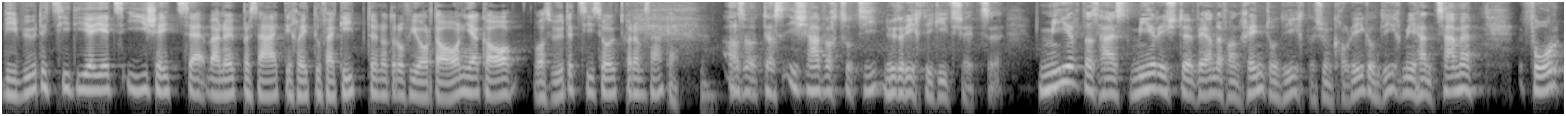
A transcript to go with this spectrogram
Wie würden Sie die jetzt einschätzen, wenn jemand sagt, ich will auf Ägypten oder auf Jordanien gehen? Was würden Sie so jemandem sagen? Also, das ist einfach zurzeit nicht richtig einzuschätzen. Mir, das heißt, mir ist der Werner van Kent und ich, das ist ein Kollege und ich, wir haben zusammen vor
